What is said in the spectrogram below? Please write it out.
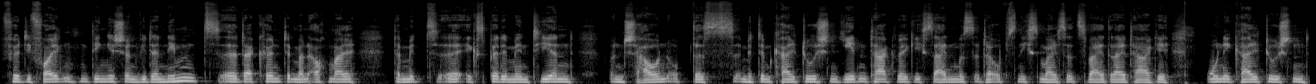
für die folgenden Dinge schon wieder nimmt. Äh, da könnte man auch mal damit äh, experimentieren und schauen, ob das mit dem Kaltduschen jeden Tag wirklich sein muss oder ob es nicht mal so zwei, drei Tage ohne Kaltduschen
